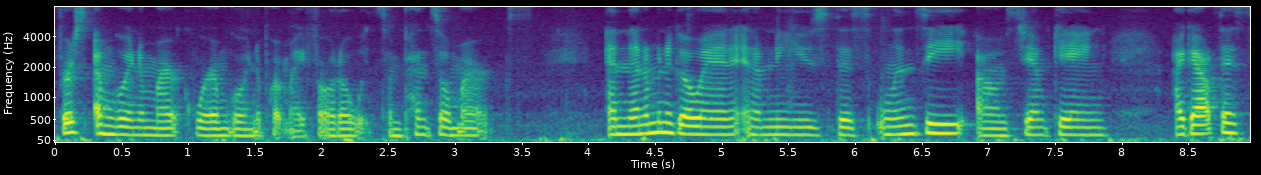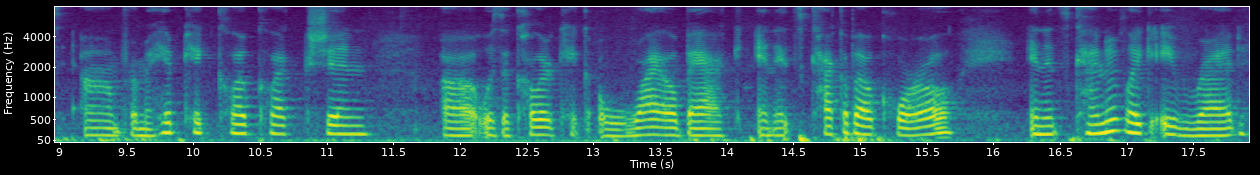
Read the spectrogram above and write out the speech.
first I'm going to mark where I'm going to put my photo with some pencil marks. And then I'm going to go in and I'm going to use this Lindy's um, Stamp Gang. I got this um, from a Hip Kit Club collection. Uh, was a color kick a while back and it's Cacabelle Coral and it's kind of like a red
